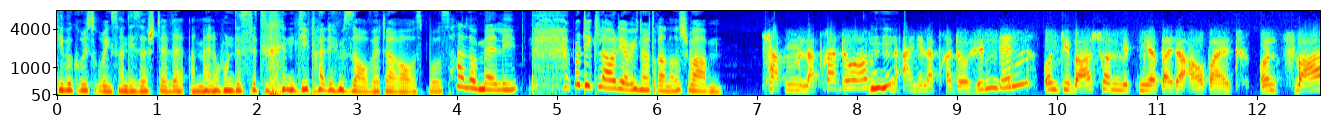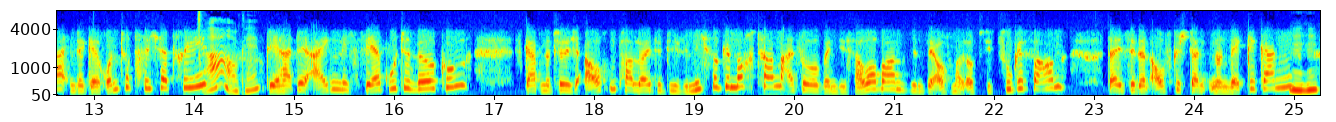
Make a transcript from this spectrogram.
Liebe Grüße übrigens an dieser Stelle an meine Hundesitterin, die bei dem Sauwetter raus muss. Hallo Melli. Und die Claudia habe ich noch dran aus Schwaben. Ich habe einen Labrador, mhm. eine Labrador-Hündin und die war schon mit mir bei der Arbeit. Und zwar in der Gerontopsychiatrie. Ah, okay. Die hatte eigentlich sehr gute Wirkung. Es gab natürlich auch ein paar Leute, die sie nicht so gemocht haben. Also wenn die sauer waren, sind sie auch mal auf sie zugefahren. Da ist sie dann aufgestanden und weggegangen. Mhm.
